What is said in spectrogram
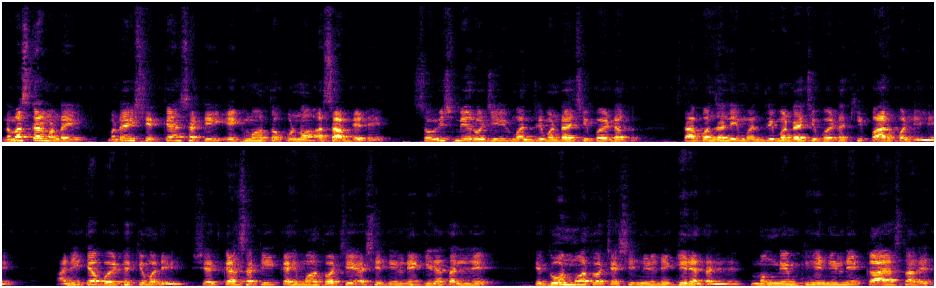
नमस्कार मंडळी. मंडळी शेतकऱ्यांसाठी एक महत्त्वपूर्ण असा अपडेट आहे. सव्वीस मे रोजी मंत्रिमंडळाची बैठक स्थापन झाली. मंत्रिमंडळाची बैठक ही पार पडलेली आहे. आणि त्या बैठकीमध्ये शेतकऱ्यांसाठी काही महत्त्वाचे असे निर्णय घेण्यात आलेले हे दोन महत्त्वाचे असे निर्णय घेण्यात आलेले आहेत. मग नेमके हे निर्णय काय असणार आहेत?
